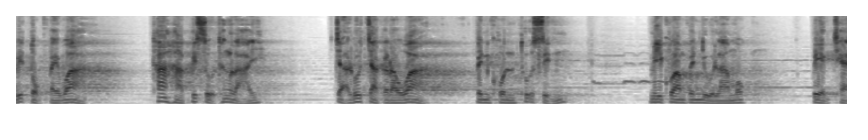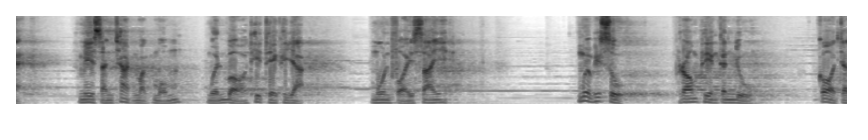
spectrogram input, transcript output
วิตกไปว่า ถ้าหากพิสุทั้งหลาย จะรู้จักเราว่าเป็นคนทุศินมีความเป็นอยู่ลามก เปียกแฉะ มีสัญชาติหมักหมม เหมือนบ่อที่เทขยะ มูลฝอยไซ เมื่อพิสุพร้อมเพียงกันอยู่ ก็จะ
